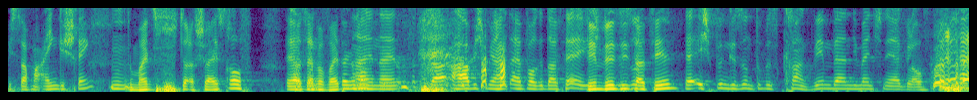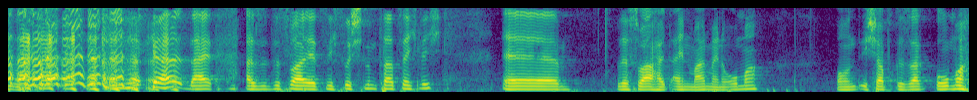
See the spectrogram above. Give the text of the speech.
ich sag mal, eingeschränkt. Du meinst, pff, da scheiß drauf? Ja, Hast du dann- einfach weitergemacht? Nein, nein. Da habe ich mir halt einfach gedacht, hey, Wem will sie es erzählen? Ja, ich bin gesund, du bist krank. Wem werden die Menschen eher glauben? ja, nein, also das war jetzt nicht so schlimm tatsächlich. Ähm, das war halt einmal meine Oma. Und ich habe gesagt, Oma,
